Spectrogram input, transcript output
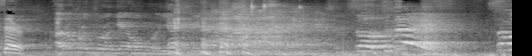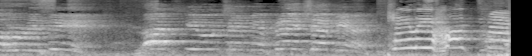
sir. I don't want to over so today, someone who received Live Fuel Champion, Grand Champion, Kaylee Huffman.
